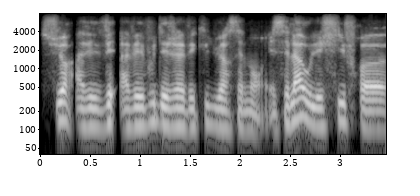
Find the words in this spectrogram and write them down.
sur avez-vous déjà vécu du harcèlement? Et c'est là où les chiffres euh,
